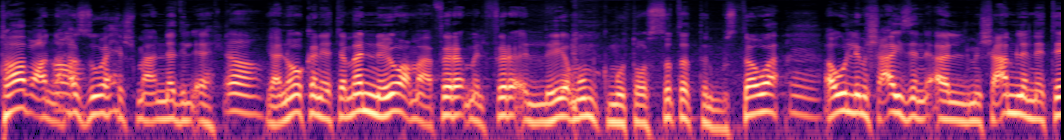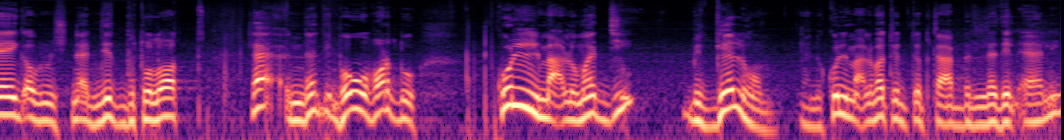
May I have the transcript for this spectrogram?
طبعا آه. حظ وحش مع النادي الأهلي. آه. يعني هو كان يتمنى يقع مع فرق من الفرق اللي هي ممكن متوسطة المستوى. أو اللي مش عايزة اللي مش عاملة نتائج أو مش ناديه بطولات. لا النادي هو برضو كل المعلومات دي بتجيلهم يعني كل المعلومات انت بتاع النادي الأهلي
